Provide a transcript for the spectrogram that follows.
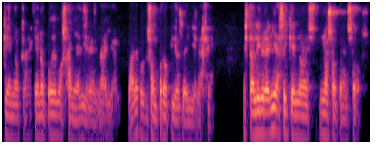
que no, que no podemos añadir en Lion, ¿vale? Porque son propios de ING. Esta librería sí que no es, no es open source,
